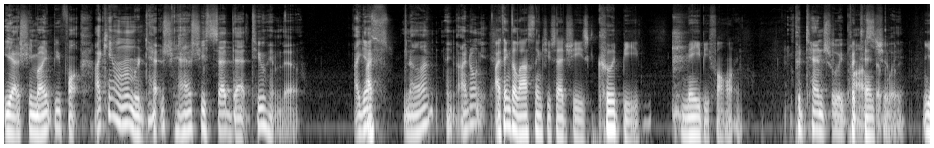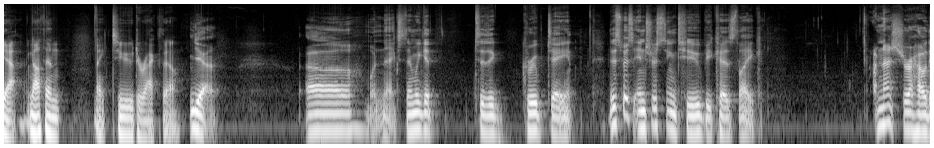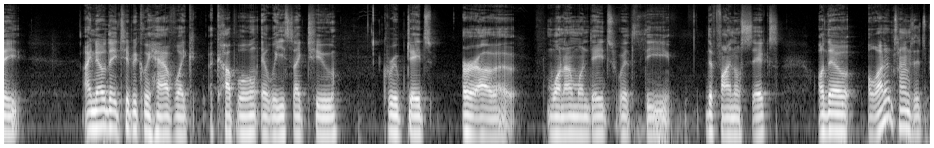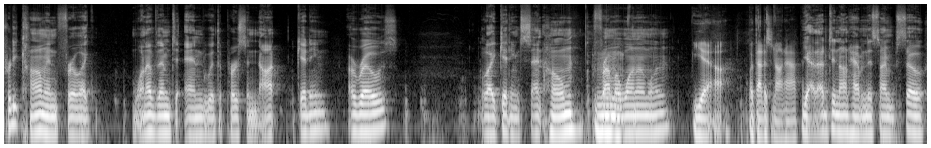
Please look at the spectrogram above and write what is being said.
yeah, she might be. Fall- I can't remember. Has she- said that to him though? I guess not. I don't. I think the last thing she said, she's could be, maybe falling. Potentially, possibly. Potentially. Yeah. Nothing like too direct, though. Yeah. Uh, what next? Then we get to the group date. This was interesting too because like I'm not sure how they I know they typically have like a couple at least like two group dates or uh one-on-one dates with the the final 6. Although a lot of times it's pretty common for like one of them to end with the person not getting a rose like getting sent home from a one-on-one Yeah. But that does not happen. yeah that did not happen this time so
